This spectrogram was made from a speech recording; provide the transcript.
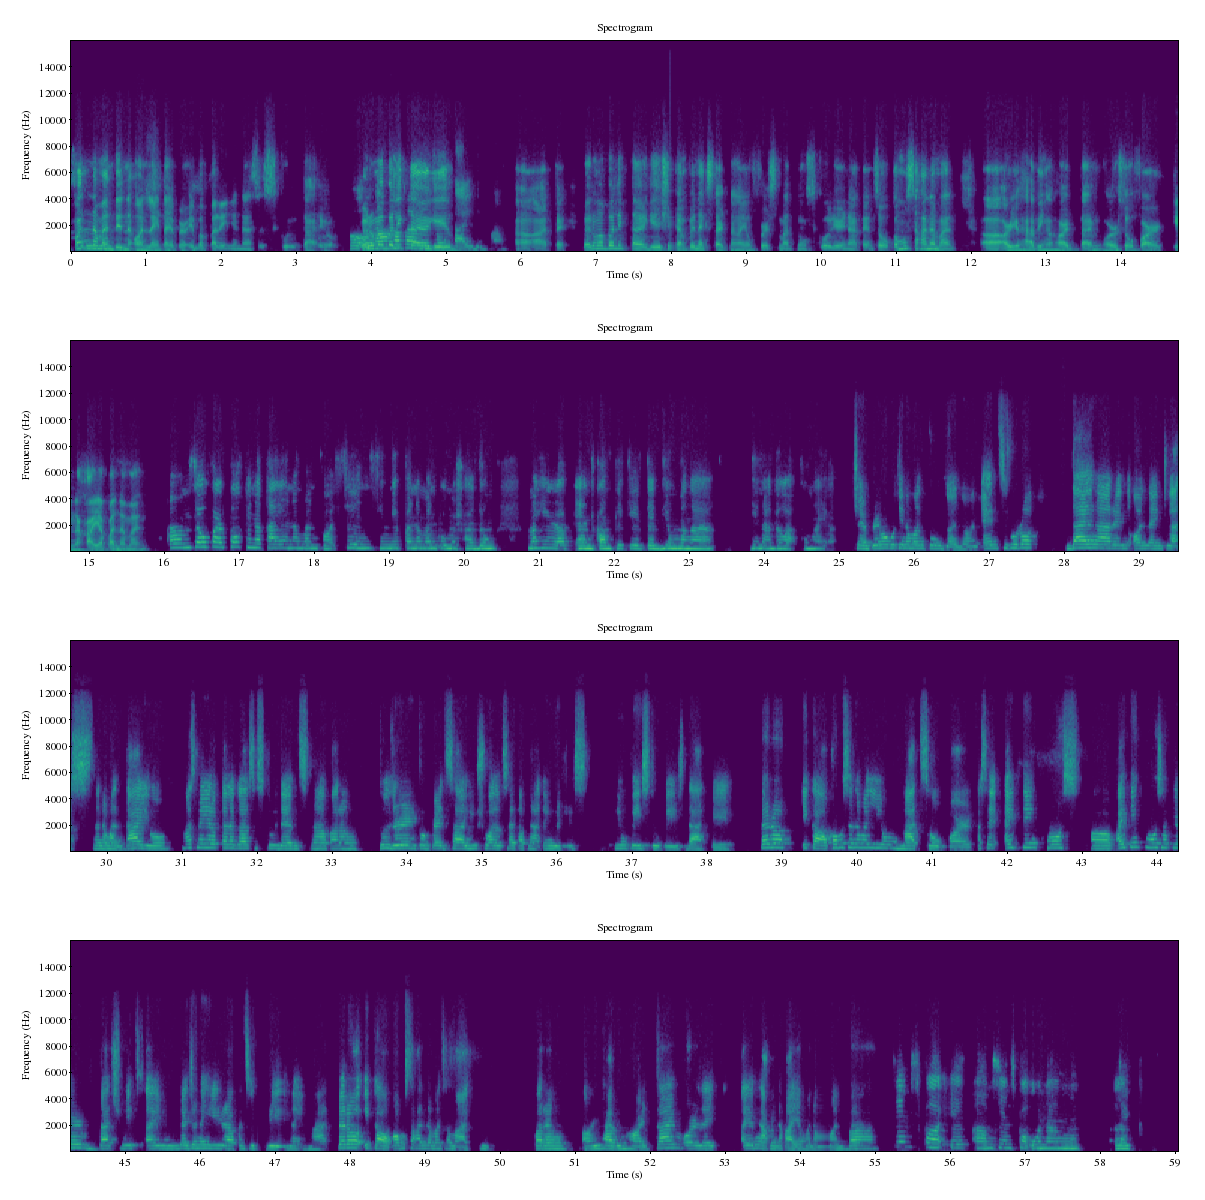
Fun Mm. naman din na online tayo pero iba pa rin yung nasa school tayo. Oo, Pero mabalik tayo, Gail. tayo, di ba? Ah, ate. Pero mabalik tayo, Gail. Siyempre, nag-start na ngayong first month ng school year natin. So, kamusta ka naman? Ah, are you having a hard time or so far, kinakaya pa naman? Um, so far po, kinakaya naman po since hindi pa naman po masyadong mahirap and complicated yung mga ginagawa ko ngayon. Siyempre, mabuti naman kung ganon. And siguro, dahil nga rin online class na naman tayo, mas mahirap talaga sa students na parang to learn compared sa usual setup natin which is yung face-to-face dati. Pero ikaw, kamusta naman yung math so far? Kasi I think most uh, I think most of your batchmates ay medyo nahihirapan sa grade 9 math. Pero ikaw, kamusta ka naman sa math? Parang are you having hard time or like ayun nga kinakaya mo naman ba? Since po, it, um, since po unang, like,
